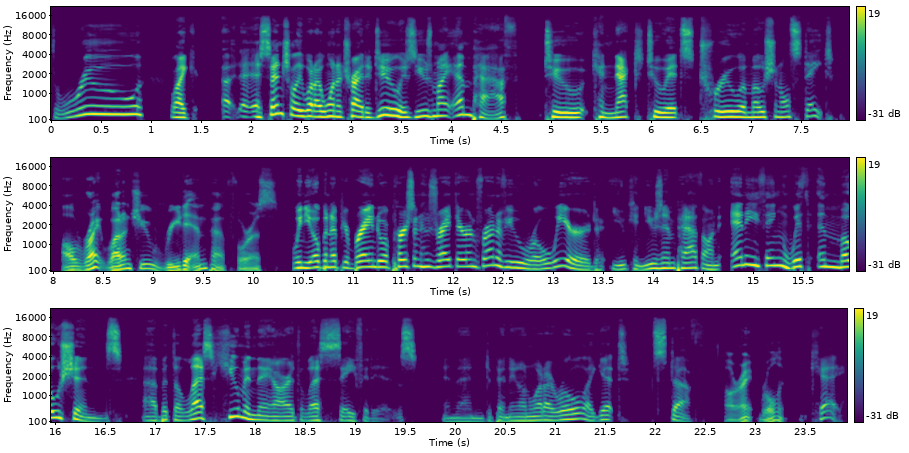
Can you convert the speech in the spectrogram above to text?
through? Like uh, essentially what I want to try to do is use my empath to connect to its true emotional state. All right, why don't you read an empath for us? When you open up your brain to a person who's right there in front of you, roll weird. You can use empath on anything with emotions, uh, but the less human they are, the less safe it is. And then, depending on what I roll, I get stuff. All right, roll it. Okay.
